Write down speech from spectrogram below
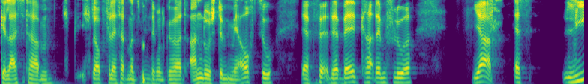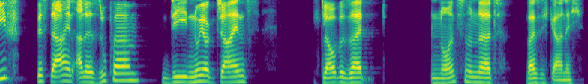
geleistet haben. Ich, ich glaube, vielleicht hat man es im Hintergrund gehört. Ando stimmt mir auch zu. Der, der bellt gerade im Flur. Ja, es lief bis dahin alles super. Die New York Giants, ich glaube, seit 1900, weiß ich gar nicht.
